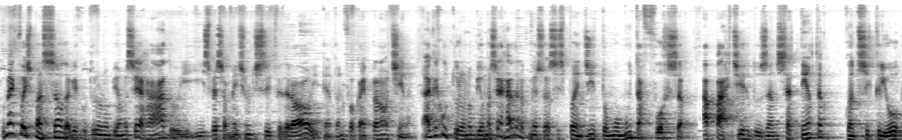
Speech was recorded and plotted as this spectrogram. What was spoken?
como é que foi a expansão da agricultura no bioma cerrado e, e especialmente no Distrito Federal e tentando focar em Planaltina. A agricultura no bioma cerrado ela começou a se expandir, tomou muita força a partir dos anos 70 quando se criou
